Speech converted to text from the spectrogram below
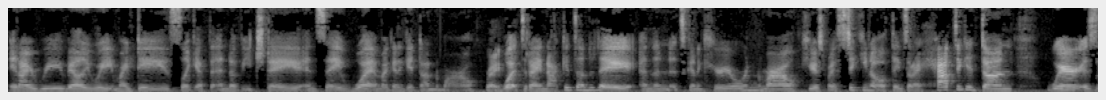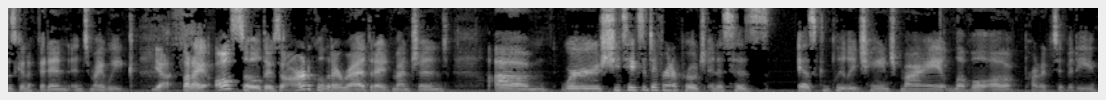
and I reevaluate my days like at the end of each day and say what am I going to get done tomorrow? Right. What did I not get done today? And then it's going to carry over to tomorrow. Here's my sticky note of things that I have to get done. Where is this going to fit in into my week? Yes. But I also there's an article that I read that I'd mentioned um, where she takes a different approach and it has has completely changed my level of productivity.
